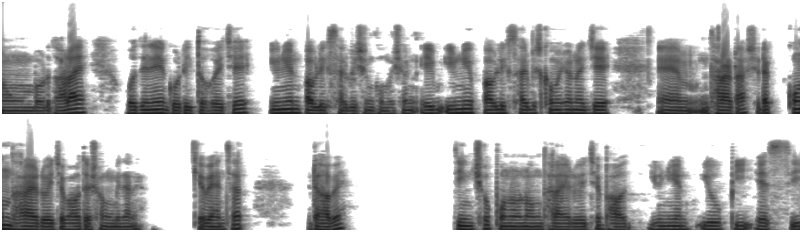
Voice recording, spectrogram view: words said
নম্বর ধারায় অধীনে গঠিত হয়েছে ইউনিয়ন পাবলিক সার্ভিস কমিশন এই ইউনিয়ন পাবলিক সার্ভিস কমিশনের যে ধারাটা, সেটা কোন ধারায় রয়েছে ভারতের সংবিধানে? কি হবে অ্যান্সার এটা হবে তিনশো পনেরো নং ধারায় রয়েছে ভারত ইউনিয়ন ইউপিএসসি।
